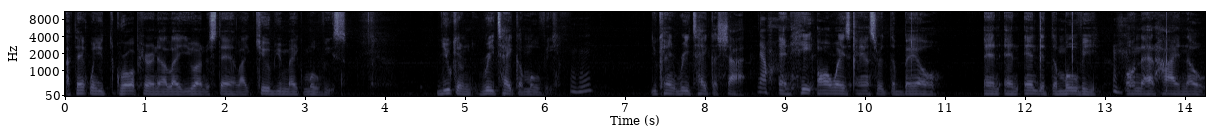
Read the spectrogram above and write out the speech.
i think when you grow up here in la you understand like cube you make movies you can retake a movie. Mm-hmm. You can't retake a shot. No. And he always answered the bell and, and ended the movie on that high note.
